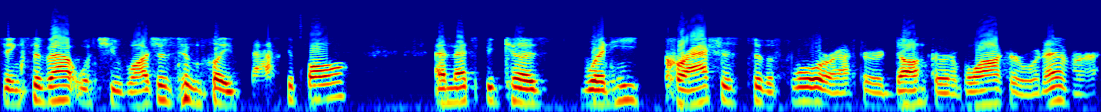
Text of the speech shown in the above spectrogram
thinks about when she watches him play basketball, and that's because when he crashes to the floor after a dunk or a block or whatever,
